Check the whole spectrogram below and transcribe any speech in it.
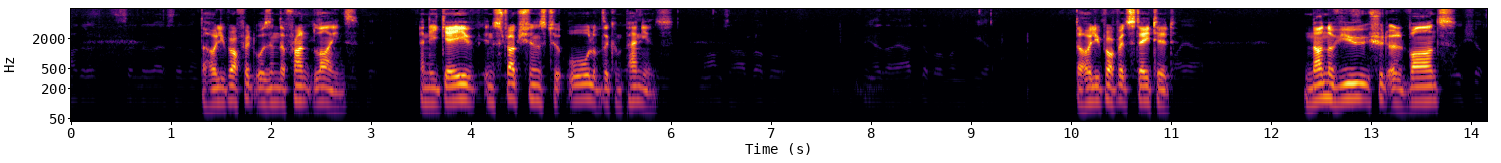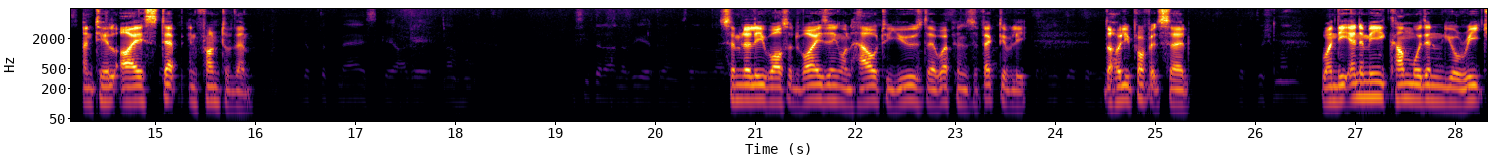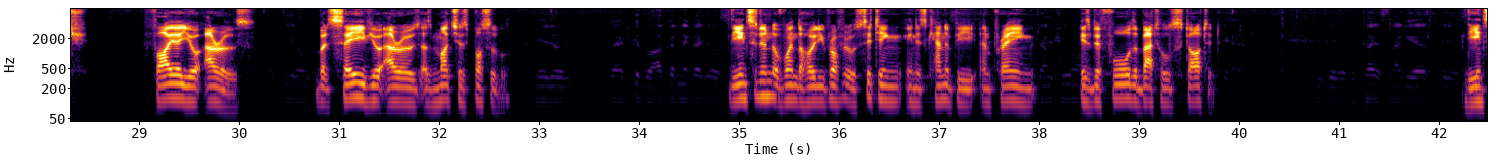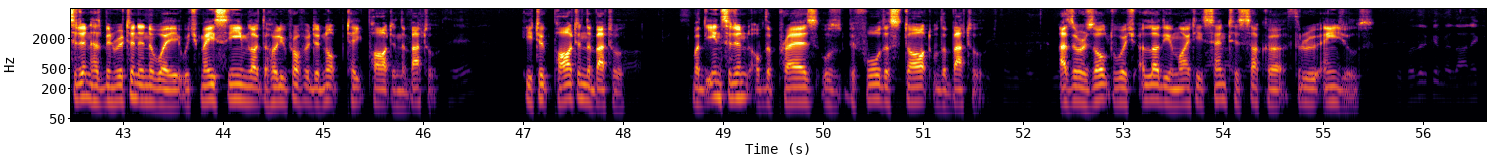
The Holy Prophet was in the front lines, and he gave instructions to all of the companions. The Holy Prophet stated, None of you should advance until I step in front of them. Similarly, whilst advising on how to use their weapons effectively, the Holy Prophet said, When the enemy come within your reach, fire your arrows, but save your arrows as much as possible. The incident of when the Holy Prophet was sitting in his canopy and praying is before the battle started. The incident has been written in a way which may seem like the Holy Prophet did not take part in the battle. He took part in the battle, but the incident of the prayers was before the start of the battle, as a result of which Allah the Almighty sent His succor through angels.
